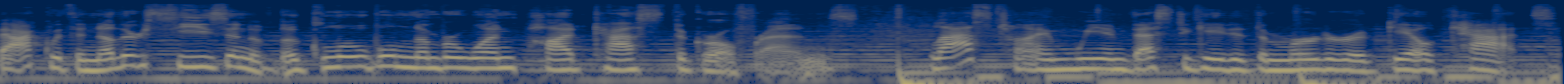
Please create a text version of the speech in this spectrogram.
back with another season of the global number one podcast, The Girlfriends. Last time, we investigated the murder of Gail Katz.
